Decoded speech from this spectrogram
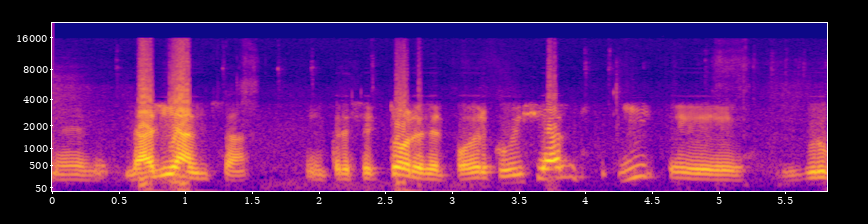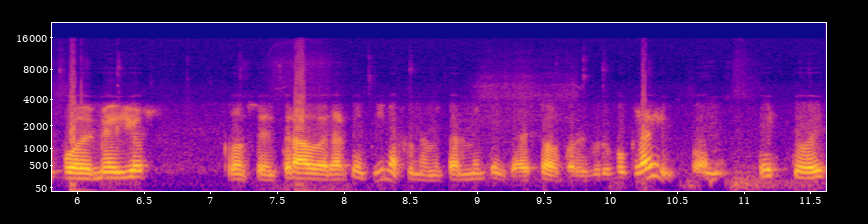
eh, la alianza entre sectores del Poder Judicial y eh, el grupo de medios concentrado de la Argentina, fundamentalmente encabezado por el Grupo Clarín. Bueno, esto es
